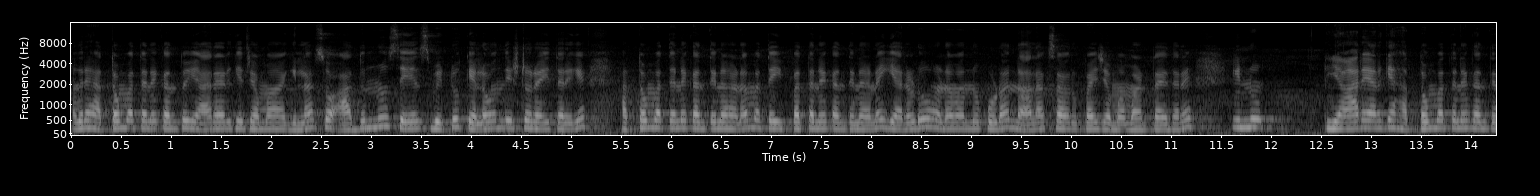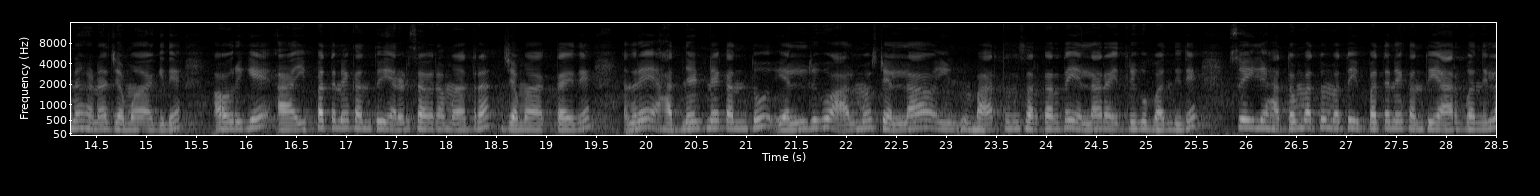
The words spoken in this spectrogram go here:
ಅಂದರೆ ಹತ್ತೊಂಬತ್ತನೇ ಕಂತು ಯಾರ್ಯಾರಿಗೆ ಜಮಾ ಆಗಿಲ್ಲ ಸೊ ಅದನ್ನು ಸೇರಿಸ್ಬಿಟ್ಟು ಕೆಲವೊಂದಿಷ್ಟು ರೈತರಿಗೆ ಹತ್ತೊಂಬತ್ತನೇ ಕಂತಿನ ಹಣ ಮತ್ತು ಇಪ್ಪತ್ತನೇ ಕಂತಿನ ಹಣ, ಎರಡೂ ಹಣವನ್ನು ಕೂಡ ನಾಲ್ಕು ಸಾವಿರ ರೂಪಾಯಿ ಜಮಾ ಮಾಡ್ತಾ ಇದ್ದಾರೆ. ಇನ್ನು ಯಾರ್ಯಾರಿಗೆ ಹತ್ತೊಂಬತ್ತನೇ ಕಂತಿನ ಹಣ ಜಮಾ ಆಗಿದೆ, ಅವರಿಗೆ ಇಪ್ಪತ್ತನೇ ಕಂತು ಎರಡು ಸಾವಿರ ಮಾತ್ರ ಜಮಾ ಆಗ್ತಾ ಇದೆ. ಅಂದರೆ ಹದಿನೆಂಟನೇ ಕಂತು ಎಲ್ರಿಗೂ ಆಲ್ಮೋಸ್ಟ್ ಎಲ್ಲ ಭಾರತದ ಸರ್ಕಾರದ ಎಲ್ಲ ರೈತರಿಗೂ ಬಂದಿದೆ. ಸೊ ಇಲ್ಲಿ ಹತ್ತೊಂಬತ್ತು ಮತ್ತು ಇಪ್ಪತ್ತನೇ ಕಂತು ಯಾರಿಗೆ ಬಂದಿಲ್ಲ,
